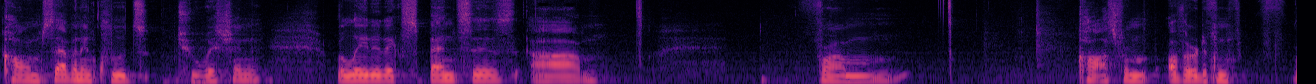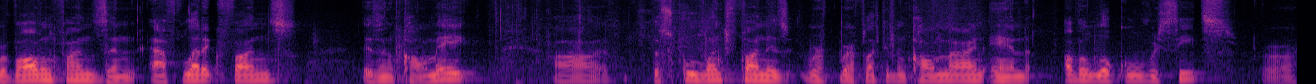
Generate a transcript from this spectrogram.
Column seven includes tuition-related expenses um, from costs from other different revolving funds and athletic funds is in column eight. Uh, The school lunch fund is re- reflected in column nine, and other local receipts or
